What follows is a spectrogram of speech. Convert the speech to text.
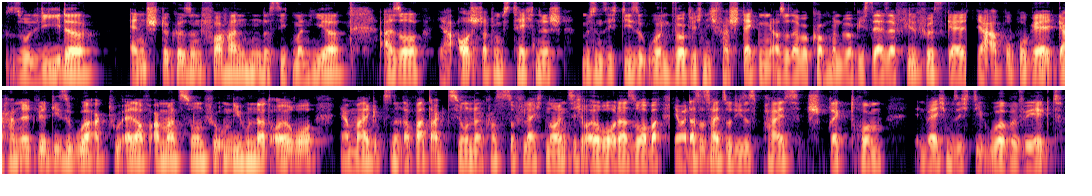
solide Endstücke sind vorhanden, das sieht man hier. Also ja, ausstattungstechnisch müssen sich diese Uhren wirklich nicht verstecken. Also da bekommt man wirklich sehr, sehr viel fürs Geld. Ja, apropos Geld, gehandelt wird diese Uhr aktuell auf Amazon für um die 100 Euro. Ja, mal gibt's eine Rabattaktion, dann kostet sie vielleicht 90 Euro oder so. Aber ja, aber das ist halt so dieses Preisspektrum, in welchem sich die Uhr bewegt.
